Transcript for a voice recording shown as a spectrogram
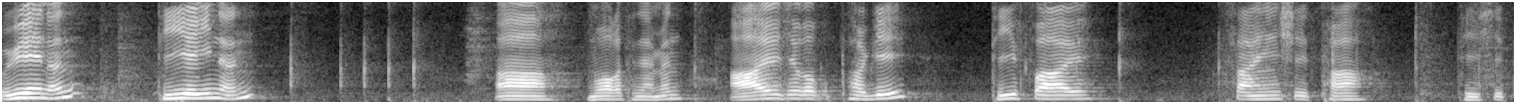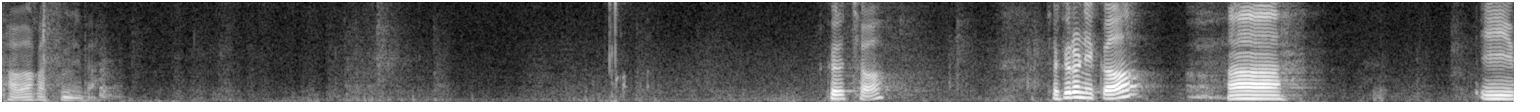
위에는 DA는 아, 뭐와 같으냐면 r 제곱 곱하기 d 파이 사인 시타 d 시타와 같습니다. 그렇죠? 자, 그러니까 아, 이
